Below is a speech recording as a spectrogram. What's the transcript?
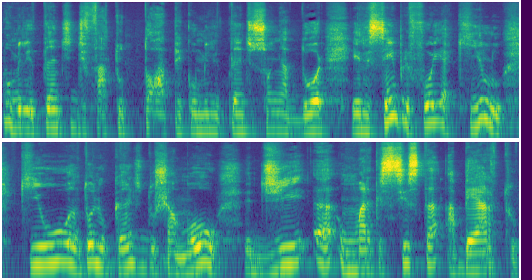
um militante de fato utópico, um militante sonhador. Ele sempre foi aquilo que o Antônio Cândido chamou de uh, um marxista aberto,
